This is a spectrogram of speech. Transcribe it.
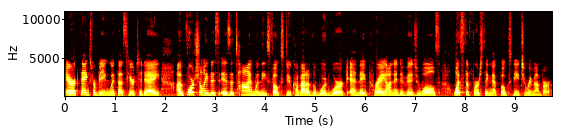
Eric, thanks for being with us here today. Unfortunately, this is a time when these folks do come out of the woodwork and they prey on individuals. What's the first thing that folks need to remember?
